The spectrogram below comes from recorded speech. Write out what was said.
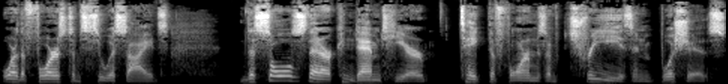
or the forest of suicides, the souls that are condemned here take the forms of trees and bushes.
